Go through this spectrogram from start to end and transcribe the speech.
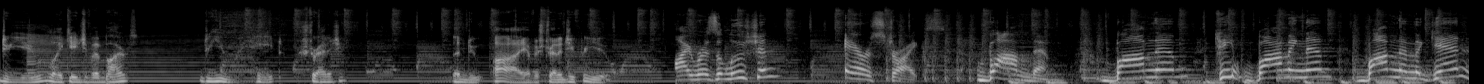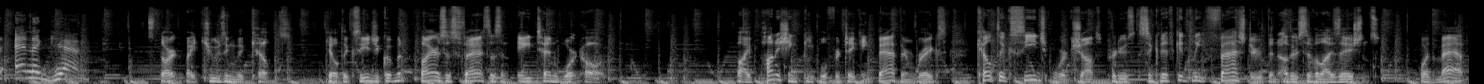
Do you like Age of Empires? Do you hate strategy? Then do I have a strategy for you. My resolution? Airstrikes. Bomb them. Bomb them. Keep bombing them. Bomb them again and again. Start by choosing the Celts. Celtic siege equipment fires as fast as an A10 Warthog. By punishing people for taking bathroom breaks, Celtic siege workshops produce significantly faster than other civilizations. For the map,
